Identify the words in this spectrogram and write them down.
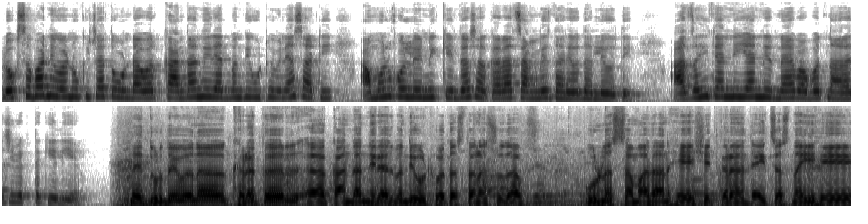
लोकसभा निवडणुकीच्या तोंडावर कांदा निर्यात बंदी उठविण्यासाठी अमोल कोल्हेंनी केंद्र सरकारला चांगलेच धारेवर धरले होते. आजही त्यांनी या निर्णयाबाबत नाराजी व्यक्त केली आहे. नाही दुर्दैवानं खरं तर कांदा निर्यात बंदी उठवत असताना सुद्धा पूर्ण समाधान हे शेतकऱ्यांना द्यायचंच नाही. हे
